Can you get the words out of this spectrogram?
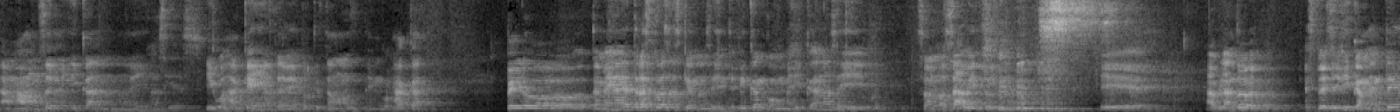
amamos ser mexicanos, ¿no? Y- Así es. y oaxaqueños también porque estamos en Oaxaca. Pero también hay otras cosas que nos identifican como mexicanos y son los hábitos. ¿no? Eh, hablando específicamente,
